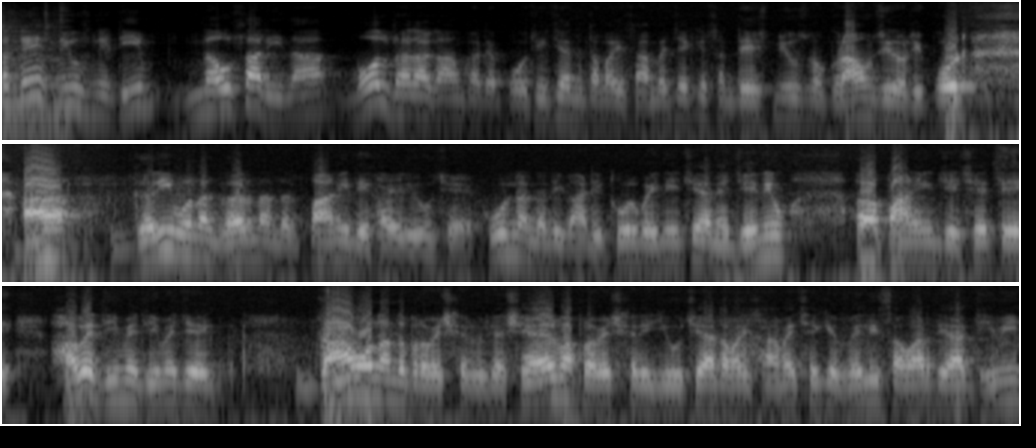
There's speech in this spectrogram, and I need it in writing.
સંદેશ ન્યૂઝની ટીમ નવસારીના મોલધારા ગામ ખાતે પહોંચી છે અને તમારી સામે છે કે સંદેશ ન્યૂઝનો ગ્રાઉન્ડ ઝીરો રિપોર્ટ આ ગરીબોના ઘરના અંદર પાણી દેખાઈ રહ્યું છે. પૂર્ણ નદી ગાંડી તૂર બની છે અને જેનું પાણી જે છે તે હવે ધીમે ધીમે જે ગામોના અંદર પ્રવેશ કરી રહ્યું છે, શહેરમાં પ્રવેશ કરી ગયું છે. આ તમારી સામે છે કે વહેલી સવારથી આ ધીમી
